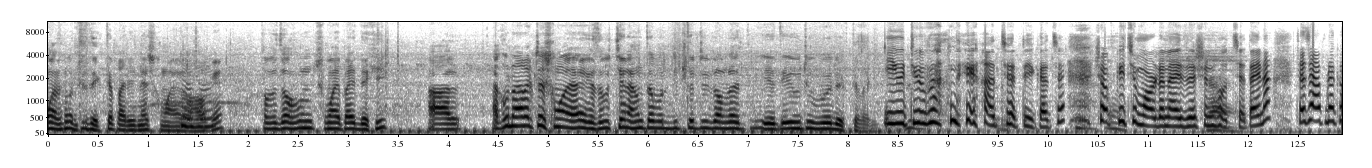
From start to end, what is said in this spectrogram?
মাঝে মধ্যে দেখতে পারি না সময় অভাবে। তবে যখন সময় পাই দেখি আর এখন আর একটা সময় হয়ে গেছে বুঝছেন? এখন তো আবার দীপ্ত টিভি আমরা ইউটিউবেও দেখতে পারি। ইউটিউব আচ্ছা ঠিক আছে। সব কিছু মডার্নাইজেশন হ্যাঁ। হচ্ছে তাই না? চাচা আপনাকে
